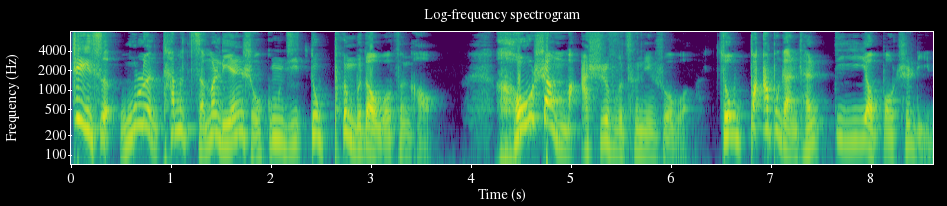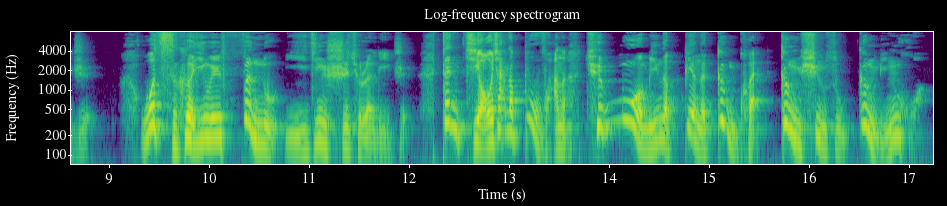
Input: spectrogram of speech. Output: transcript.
这一次无论他们怎么联手攻击，都碰不到我分毫。侯上马师傅曾经说过：“走八步赶蝉，第一要保持理智。”我此刻因为愤怒已经失去了理智，但脚下的步伐呢，却莫名的变得更快、更迅速、更灵活。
